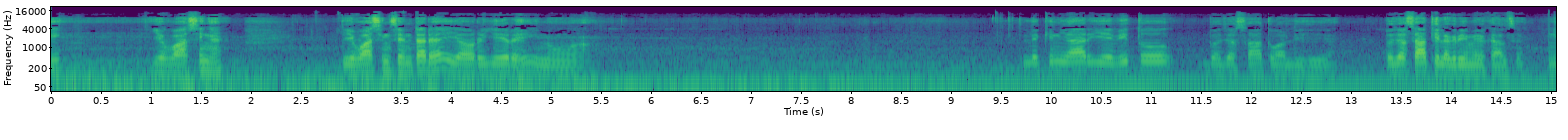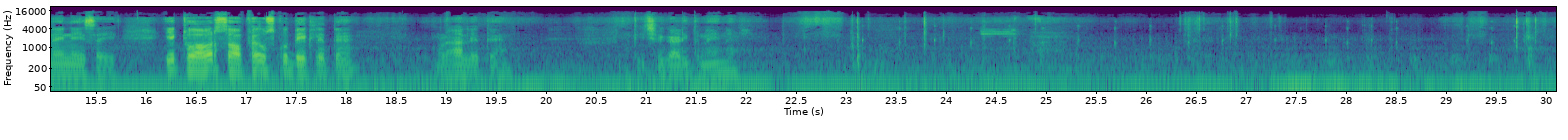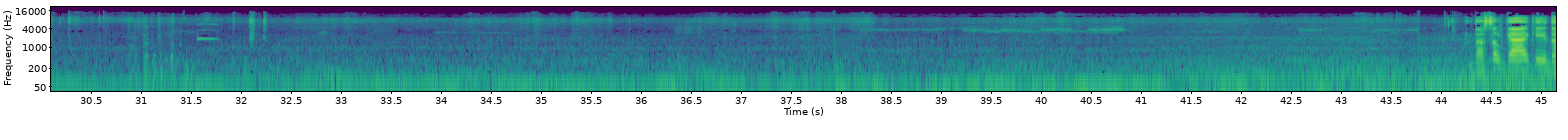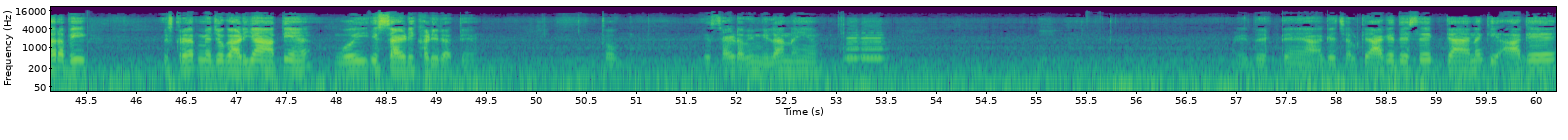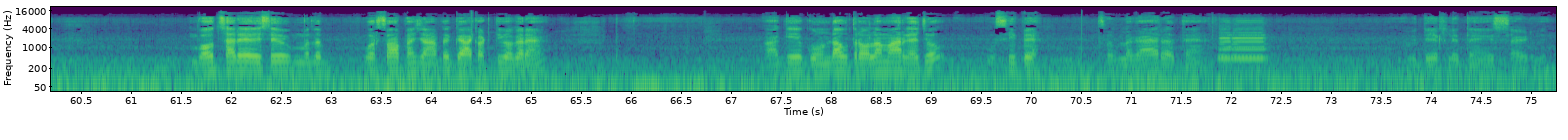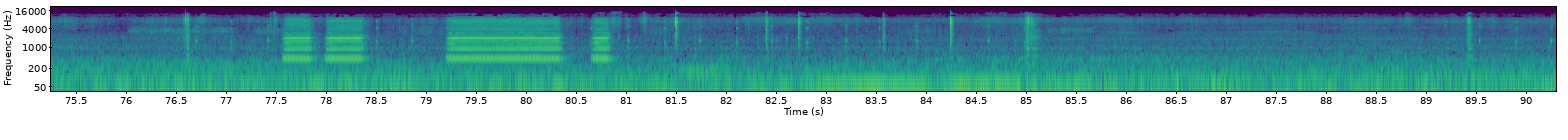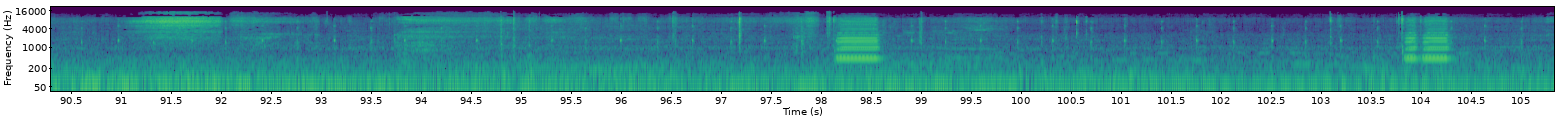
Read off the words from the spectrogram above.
ये वॉशिंग है। ये वॉशिंग सेंटर है और ये रही इनोवा लेकिन यार ये भी तो 2007 वाली ही है। 2007 ही लग रही है मेरे ख्याल से। नहीं नहीं, सही। एक ठो और शॉप है, उसको देख लेते हैं। उड़ा लेते हैं। पीछे गाड़ी तो नहीं ना। दरअसल क्या है कि इधर अभी स्क्रैप में जो गाड़ियाँ आती हैं वो इस साइड ही खड़ी रहती हैं। तो इस साइड अभी मिला नहीं है। देखते हैं आगे चल के। आगे जैसे क्या है ना कि आगे बहुत सारे ऐसे मतलब वर्कशॉप हैं जहाँ पे गाड़ी कटती वगैरह हैं। आगे गोंडा उतरौला मार्ग है जो, उसी पे सब लगाए रहते हैं। देख लेते हैं इस साइड भी।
